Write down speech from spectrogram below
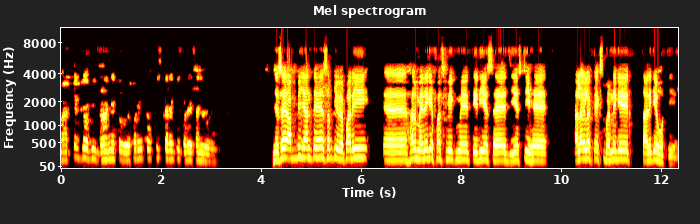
मार्केट जो अभी बंद है तो व्यापारी को किस तरह की परेशानी हो रही है? जैसे आप भी जानते हैं सबके व्यापारी हर महीने के फ़र्स्ट वीक में टीडीएस है जीएसटी है अलग अलग टैक्स भरने की तारीखें होती है।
